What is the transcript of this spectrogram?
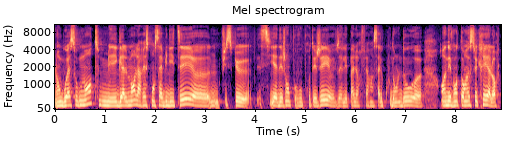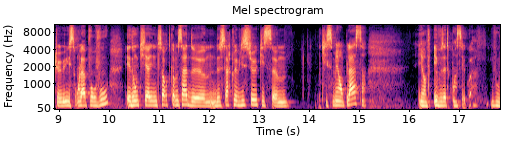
l'angoisse augmente, mais également la responsabilité, euh, puisque s'il y a des gens pour vous protéger, vous n'allez pas leur faire un sale coup dans le dos en éventant un secret alors qu'ils sont là pour vous. Et donc il y a une sorte comme ça de, cercle vicieux qui se, qui se met en place. Et, vous êtes coincé, quoi. Vous,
